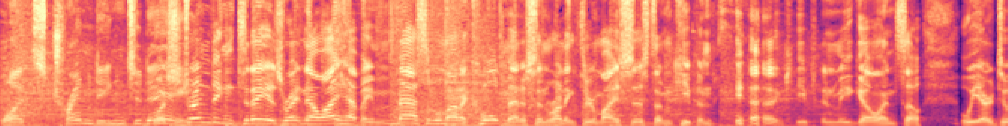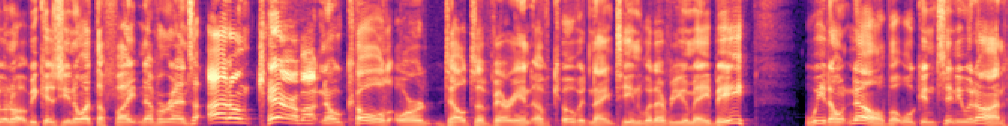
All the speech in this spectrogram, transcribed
What's trending today? What's trending today is right now I have a massive amount of cold medicine running through my system, keeping keeping me going. So we are doing it because you know what? The fight never ends. I don't care about no cold or Delta variant of COVID nineteen, whatever you may be. We don't know, but we'll continue it on.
